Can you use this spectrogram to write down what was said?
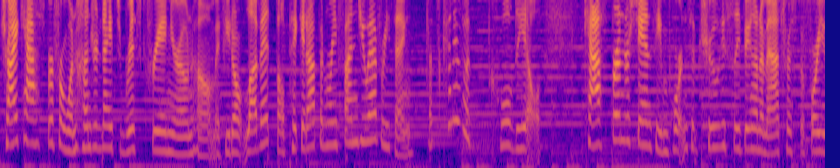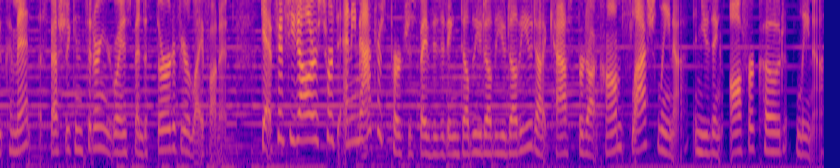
Try Casper for 100 nights risk free in your own home. If you don't love it, they'll pick it up and refund you everything. That's kind of a cool deal. Casper understands the importance of truly sleeping on a mattress before you commit, especially considering you're going to spend a third of your life on it. Get $50 towards any mattress purchase by visiting www.casper.com/lena and using offer code LENA.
